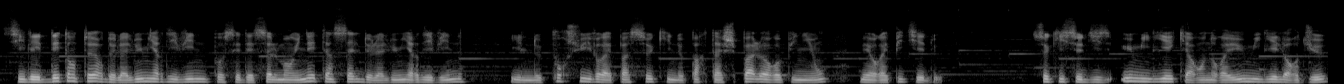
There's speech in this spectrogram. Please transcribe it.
Si les détenteurs de la lumière divine possédaient seulement une étincelle de la lumière divine, ils ne poursuivraient pas ceux qui ne partagent pas leur opinion, mais auraient pitié d'eux. Ceux qui se disent humiliés car on aurait humilié leur Dieu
